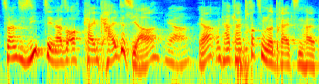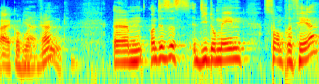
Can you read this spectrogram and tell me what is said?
2017, also auch kein kaltes Jahr. Ja. ja und hat halt trotzdem nur 13,5 Alkohol. Ja, ja? gut. Ähm, und es ist die Domain Saint-Préfert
